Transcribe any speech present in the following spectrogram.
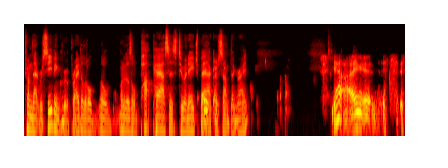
from that receiving group, right? A little little one of those little pop passes to an H back or something, right? Yeah, I, it's it's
